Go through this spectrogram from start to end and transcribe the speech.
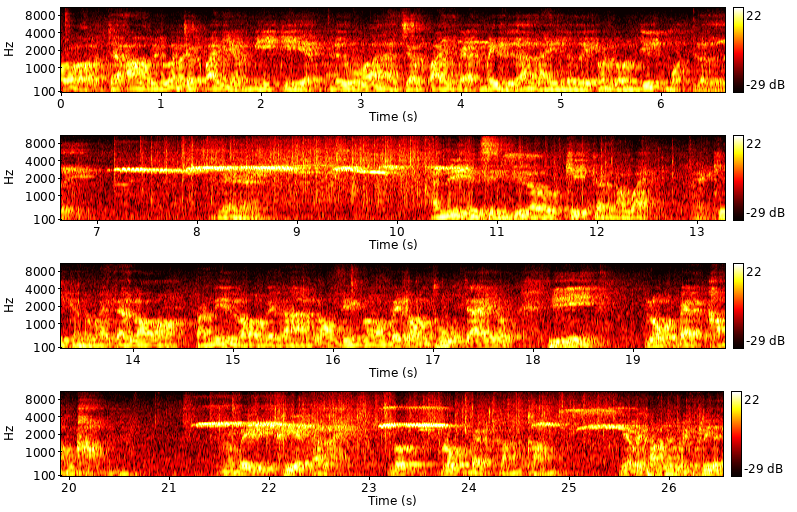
ก็จะเอาเป็นว่าจะไปอย่างมีเกียรติ หรือว่าจะไปแบบไม่เหลืออะไรเลยเพราะโดนยึดหมดเลยนี่ยอันนี้คือสิ่งที่เราคิดกันเอาไว้ คิดกันเอาไว้แต่รอ ตอนนี้รอเวลาร้องเพลงรอไม่ต้องทุกข์ใจหรอกที่นี่ลบแบบขำๆไม่ได้เครียดอะไรลดลบแบบขำๆอย่าไปทำให้มันเครียด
